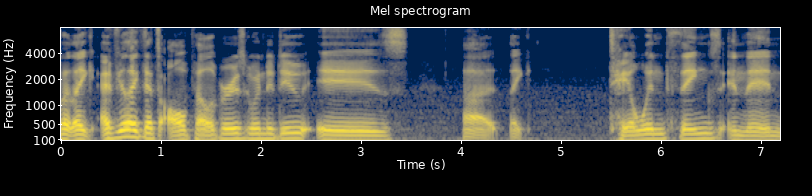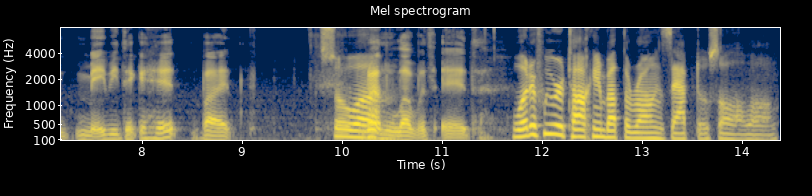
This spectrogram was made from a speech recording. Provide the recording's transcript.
But like I feel like that's all Pelipper is going to do is uh like tailwind things and then maybe take a hit, but So, I'm not in um, love with it. what if we were talking about the wrong Zapdos all along?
